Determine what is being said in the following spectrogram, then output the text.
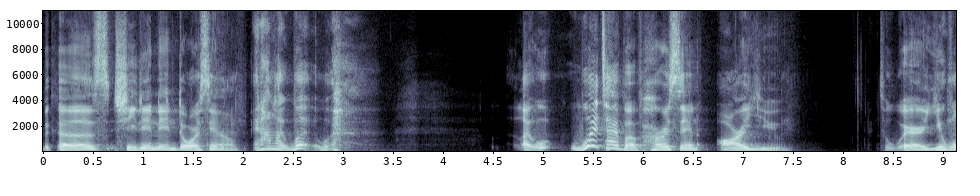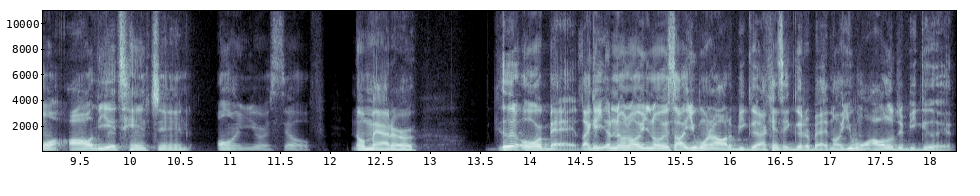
because she didn't endorse him. And I'm like, what, what? like what type of person are you to where you want all the attention on yourself no matter good or bad? Like no no you know it's all you want all to be good. I can't say good or bad. No you want all of it to be good.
